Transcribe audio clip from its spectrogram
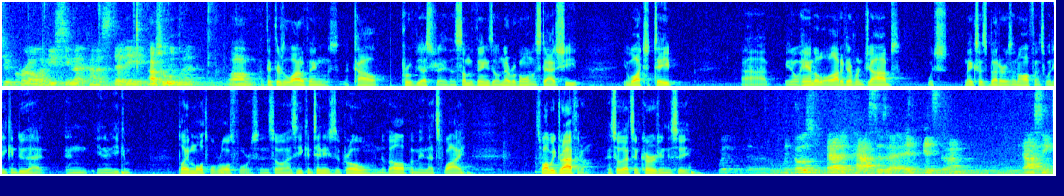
to grow? Have you seen that kind of steady Absolutely. improvement? Um, I think there's a lot of things Kyle proved yesterday. There's some of the things that'll never go on the stat sheet. You watch a tape, uh, you know, handle a lot of different jobs, which makes us better as an offense when he can do that. And, you know, he can play multiple roles for us. And so as he continues to grow and develop, I mean, that's why, that's why we drafted him. And so that's encouraging to see. With, uh, with those batted passes, uh, it, it's, I'm asking,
